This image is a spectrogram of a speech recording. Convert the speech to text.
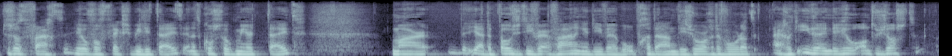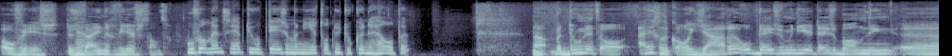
Dus dat vraagt heel veel flexibiliteit en het kost ook meer tijd. Maar de, ja, de positieve ervaringen die we hebben opgedaan, die zorgen ervoor dat eigenlijk iedereen er heel enthousiast over is. Dus ja. weinig weerstand. Hoeveel mensen hebt u op deze manier tot nu toe kunnen helpen? Nou, we doen dit al eigenlijk al jaren op deze manier, deze behandeling uh,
